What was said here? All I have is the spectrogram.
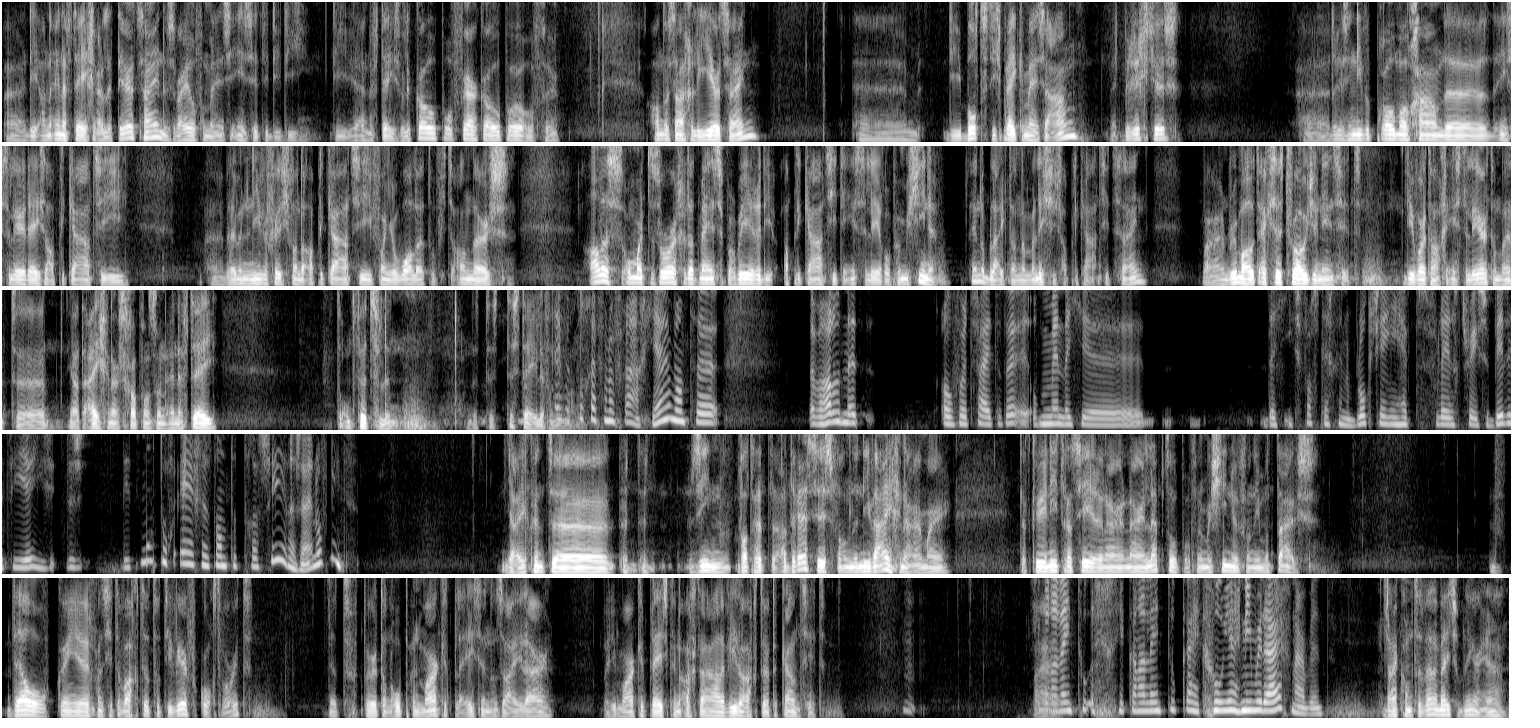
eh, die aan NFT gerelateerd zijn. Dus waar heel veel mensen in zitten die, die, die NFT's willen kopen of verkopen of er anders aan gelieerd zijn. Ehm, die bots die spreken mensen aan met berichtjes. Eh, er is een nieuwe promo gaande, installeer deze applicatie. Eh, we hebben een nieuwe versie van de applicatie van je wallet of iets anders. Alles om er te zorgen dat mensen proberen die applicatie te installeren op hun machine. En dat blijkt dan een malicious applicatie te zijn, waar een remote access trojan in zit. Die wordt dan geïnstalleerd om het, eh, ja, het eigenaarschap van zo'n NFT te ontfutselen. Te, te stelen van Even, iemand. toch even een vraagje, hè? want eh, we hadden het net over het feit dat hè, op het moment dat je, dat je iets vastlegt in een blockchain, je hebt volledig traceability. Hè? Je dus dit moet toch ergens dan te traceren zijn, of niet? Ja, je kunt eh, zien wat het adres is van de nieuwe eigenaar, maar dat kun je niet traceren naar, naar een laptop of een machine van iemand thuis. Wel kun je gaan zitten wachten tot die weer verkocht wordt. Dat gebeurt dan op een marketplace en dan zou je daar bij die marketplace kunnen achterhalen wie er achter het account zit. Dus je, kan alleen toe, je kan alleen toekijken hoe jij niet meer de eigenaar bent. Daar komt het wel een beetje op neer, ja.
